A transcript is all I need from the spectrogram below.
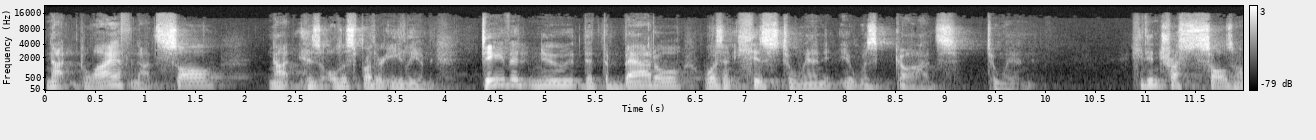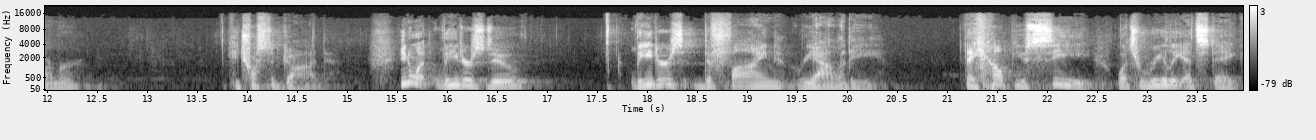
Not Goliath, not Saul, not his oldest brother Eliab. David knew that the battle wasn't his to win, it was God's to win. He didn't trust Saul's armor, he trusted God. You know what leaders do? Leaders define reality. They help you see what's really at stake.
